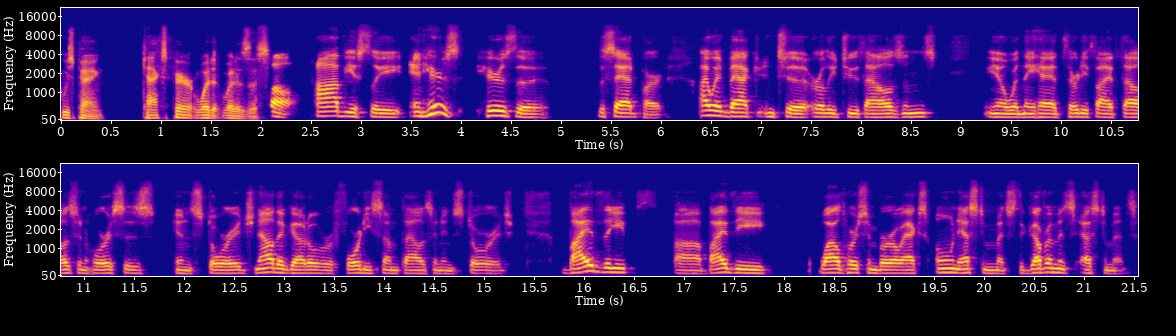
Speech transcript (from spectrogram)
Who's paying? Taxpayer? What? What is this? Well, obviously, and here's here's the the sad part. I went back into early 2000s, you know, when they had 35,000 horses in storage. Now they've got over 40 some thousand in storage. By the uh, by the Wild Horse and Burro Act's own estimates, the government's estimates,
